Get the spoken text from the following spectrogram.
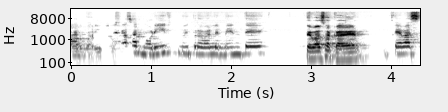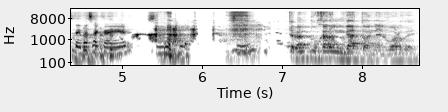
te no, vas a morir muy probablemente, Te vas a caer. te vas, te vas a caer. Sí, sí, Te va a empujar un gato en el borde.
